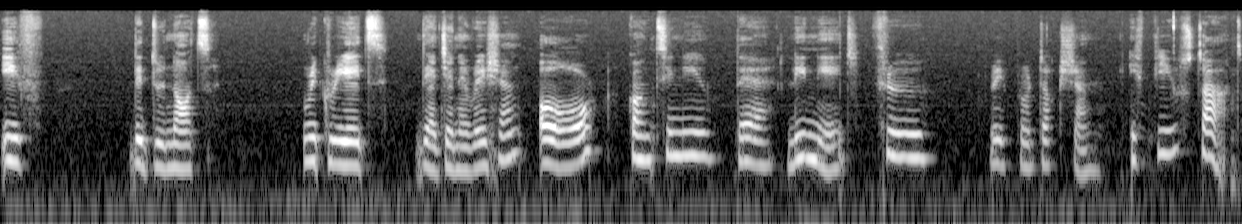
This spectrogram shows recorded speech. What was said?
if they do not recreate their generation or continue their lineage through reproduction. If you start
